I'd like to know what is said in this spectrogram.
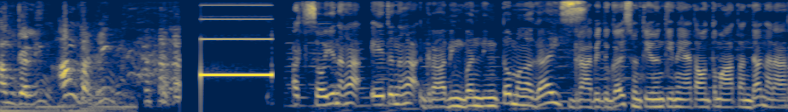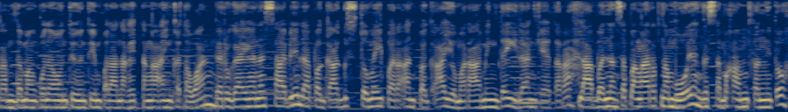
Ang galing! Ang galing! At so yun na nga, ito na nga, grabing banding to mga guys. Grabe to guys, unti-unti na yata akong tumatanda, nararamdaman ko na unti-unti yung pananakit ng aking katawan. Pero gaya nga ng sabi nila, pag gusto may paraan, pag ayaw, maraming dahilan. Kaya tara, laban lang sa pangarap ng buhay hanggang sa makamtan nito.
